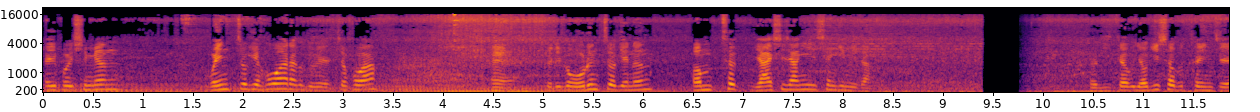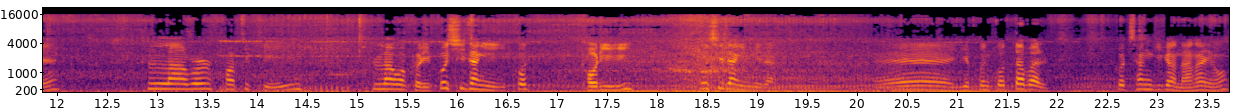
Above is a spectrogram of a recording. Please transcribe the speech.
여기 보시면 왼쪽에 호화라고 되어 있죠, 호화. 네, 그리고 오른쪽에는 엄특 야시장이 생깁니다. 여기가, 여기서부터 이제 플라워 허티키, 플라워 거리, 꽃시장이, 꽃 거리, 꽃시장입니다. 네, 예쁜 꽃다발, 꽃향기가 나나요?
